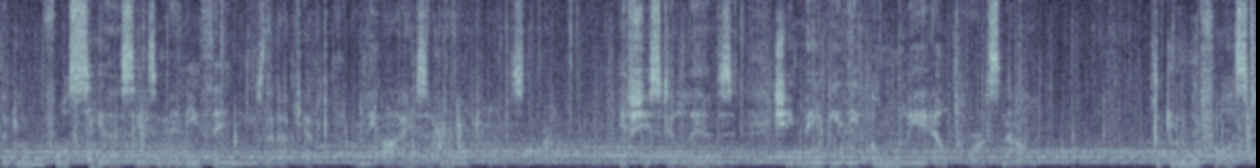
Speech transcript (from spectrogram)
The Gloomfrost Seer sees many things that are kept from the eyes of mortals. If she still lives, she may be the only help for us now. The Gloomfrost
